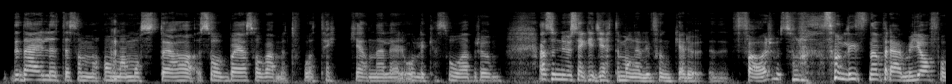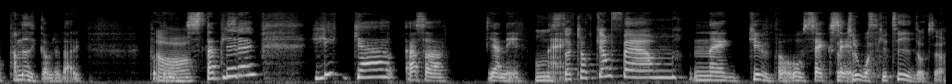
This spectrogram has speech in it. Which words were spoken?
Det där är lite som om man måste ha, så börja sova med två täcken eller olika sovrum. Alltså nu är det säkert jättemånga det funkar för som, som lyssnar på det här, men jag får panik av det där. På Ja. onsdag blir det ligga. Alltså, Jenny. Onsdag Nej, klockan fem. nej gud vad Så osexigt. tråkig tid också.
